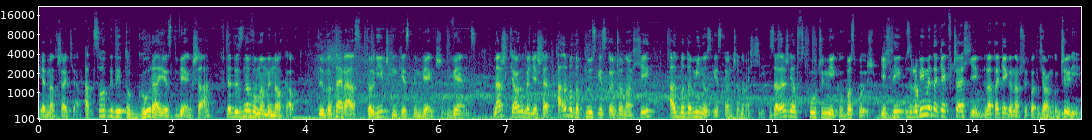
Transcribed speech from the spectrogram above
1 trzecia. A co gdy to góra jest większa? Wtedy znowu mamy knockout. Tylko teraz to licznik jest tym większym, więc nasz ciąg będzie szedł albo do plus nieskończoności, albo do minus nieskończoności. Zależnie od współczynników, bo spójrz, jeśli zrobimy tak jak wcześniej, dla takiego na przykład ciągu, czyli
